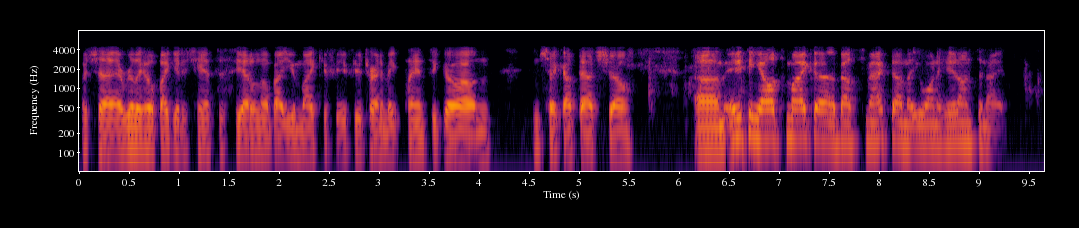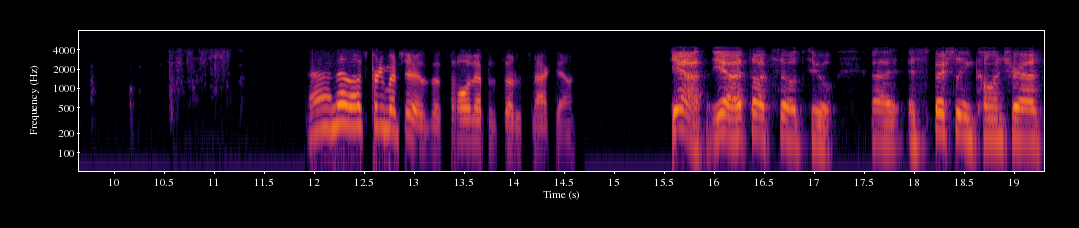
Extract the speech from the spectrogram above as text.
which uh, I really hope I get a chance to see. I don't know about you, Mike, if if you're trying to make plans to go out and, and check out that show. Um, anything else, Mike, uh, about SmackDown that you want to hit on tonight? Uh, no, that's pretty much it. It was a solid episode of SmackDown. Yeah, yeah, I thought so too. Uh, especially in contrast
